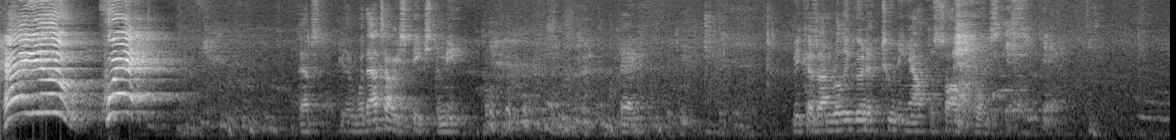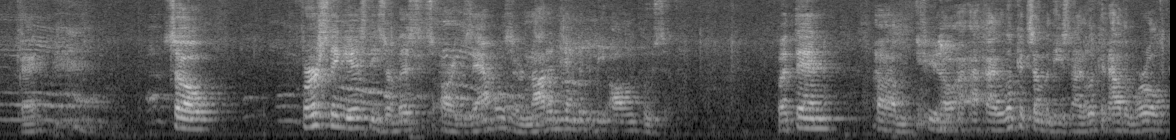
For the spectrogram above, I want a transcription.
Hey, you! Quit! That's, well, that's how he speaks to me. Okay? Because I'm really good at tuning out the soft voices. Okay? So, first thing is, these are lists, are examples, they're not intended to be all-inclusive. But then, um, you know, I, I look at some of these and I look at how the world,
